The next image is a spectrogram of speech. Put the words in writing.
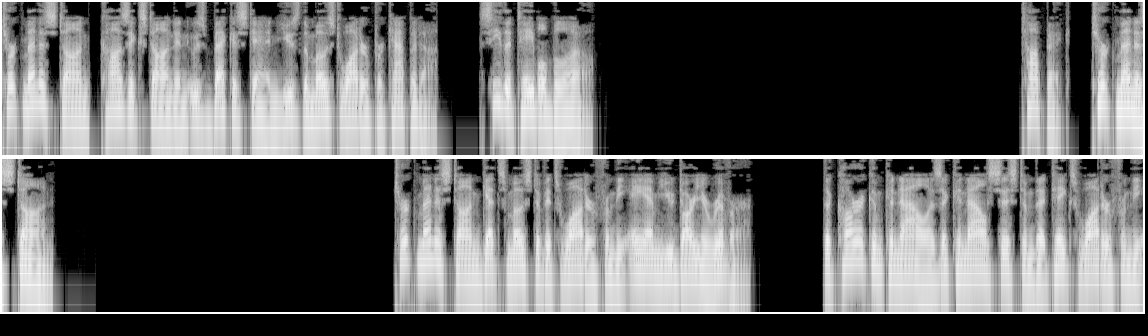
Turkmenistan, Kazakhstan and Uzbekistan use the most water per capita. See the table below. Turkmenistan Turkmenistan gets most of its water from the Amu Darya River. The Karakum Canal is a canal system that takes water from the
